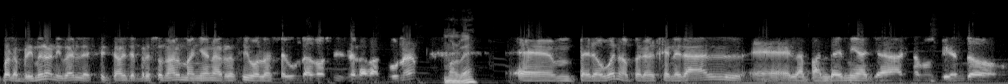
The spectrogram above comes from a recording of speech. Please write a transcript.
bueno, primero a nivel estrictamente personal, mañana recibo la segunda dosis de la vacuna. Molt bé. Eh, pero bueno, pero en general eh, la pandemia ya estamos viendo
